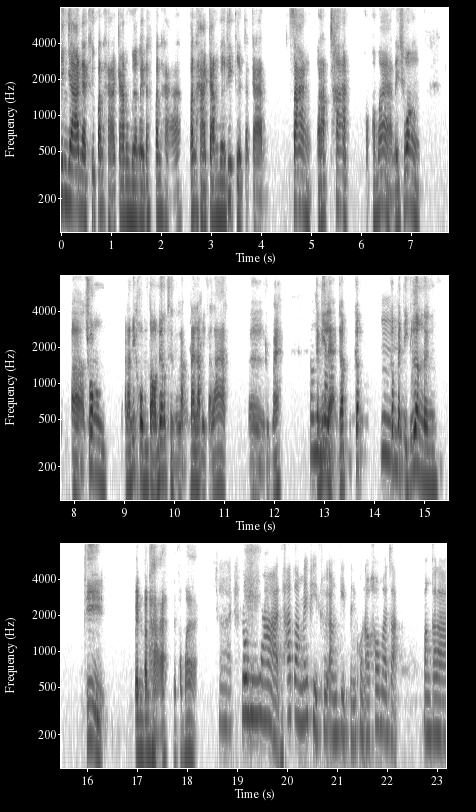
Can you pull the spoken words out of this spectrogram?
ฮิงญาเนี่ยคือปัญหาการเมืองเลยนะปัญหาปัญหาการเมืองที่เกิดจากการสร้างรัฐชาติของพม่าในช่วงเอ่อช่วงอาณานิคมต่อเนื่องถึงหลังได้รับเอกราช เออถูกไหมก็นี่แหละก็ก็อืมก็เป็นอีกเรื่องหนึ่งที่เป็นปัญหาในพม่า ใช่โรฮิงญาถ้าจำไม่ผิดคืออังกฤษเป็นคนเอาเข้ามาจากบังกลา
